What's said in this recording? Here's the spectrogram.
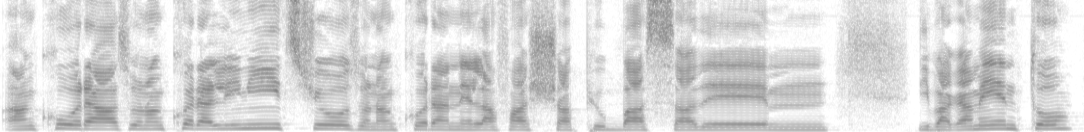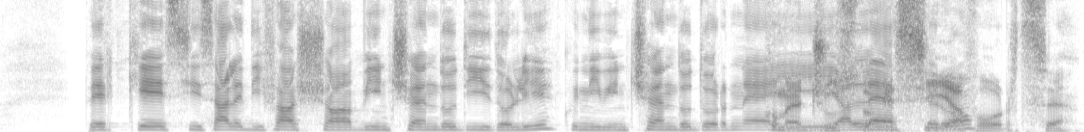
ancora, sono ancora all'inizio, sono ancora nella fascia più bassa de, di pagamento perché si sale di fascia vincendo titoli, quindi vincendo tornei Come è giusto all'estero. che sia, forse.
